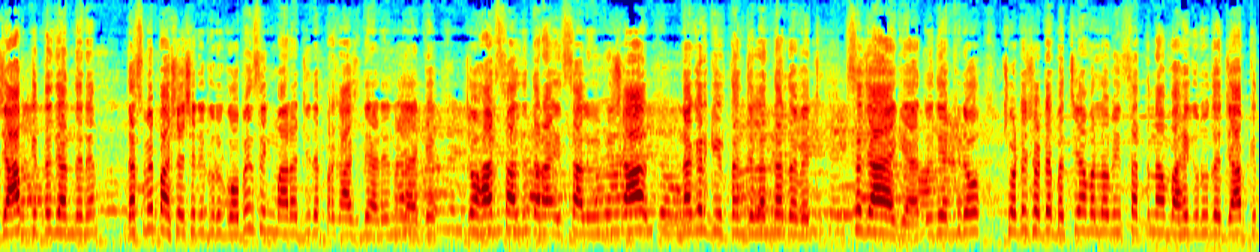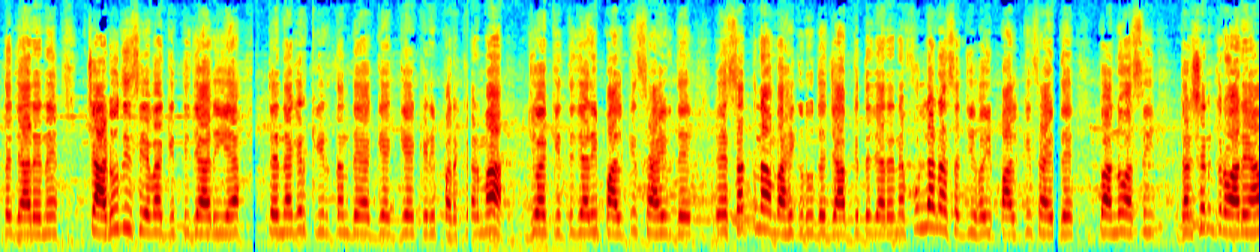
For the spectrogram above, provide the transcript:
ਜਾਪ ਕੀਤੇ ਜਾਂਦੇ ਨੇ। ਦਸਵੇਂ ਪਾਤਸ਼ਾਹ ਸ੍ਰੀ ਗੁਰੂ ਗੋਬਿੰਦ ਸਿੰਘ ਮਹਾਰਾਜ ਜੀ ਦੇ ਪ੍ਰਕਾਸ਼ ਦਿਹਾੜੇ ਨੂੰ ਲੈ ਕੇ, ਜੋ ਹਰ ਸਾਲ ਦੀ ਤਰ੍ਹਾਂ ਇਸ ਸਾਲ ਵੀ ਵਿਸ਼ਾਲ ਨਗਰ ਕੀਰਤਨ ਜਲੰਧਰ ਦੇ ਵਿੱਚ ਸਜਾਇਆ ਗਿਆ। ਤੁਸੀਂ ਦੇਖ ਰਹੇ ਹੋ ਛੋਟੇ ਛੋਟੇ ਬੱਚਿਆਂ ਵੱਲੋਂ ਵੀ ਸਤਨਾਮ ਵਾਹਿਗੁਰੂ ਦੇ ਜਾਪ ਕੀਤੇ ਜਾ ਰਹੇ ਨੇ। ਝਾੜੂ ਦੀ ਸੇਵਾ ਕੀਤੀ ਜਾ ਰਹੀ ਹੈ। ਤੇ ਨਗਰ ਕੀਰਤਨ ਦੇ ਅੱਗੇ ਅੱਗੇ ਕਿਹੜੀ ਪਰਿਕਰਮਾ ਜੋ ਹੈ ਕੀਤੀ ਜਾ ਰਹੀ ਪਾਲਕੀ ਸਾਹਿਬ ਦੇ ਸਤਨਾਮ ਵਾਹਿਗੁਰੂ ਦੇ ਜਾਪ ਕੀਤੇ ਜਾ ਰਹੇ ਨੇ, ਫੁੱਲਾਂ ਨਾਲ ਸਜੀ ਹੋਈ ਪਾਲਕੀ ਸਾਹਿਬ ਦੇ। ਤੁਹਾਨੂੰ ਅਸੀਂ ਦਰਸ਼ਨ ਕਰਵਾ ਰਹੇ ਹਾਂ।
